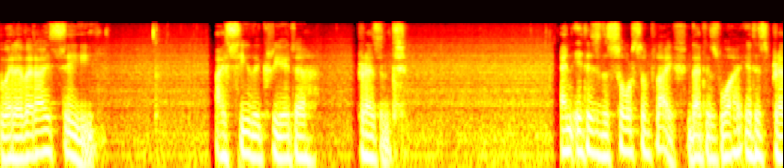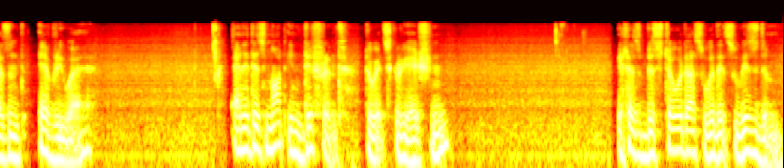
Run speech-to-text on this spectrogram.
wherever i see i see the creator present and it is the source of life. That is why it is present everywhere. And it is not indifferent to its creation. It has bestowed us with its wisdom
